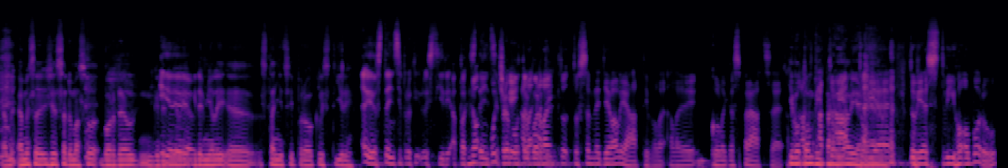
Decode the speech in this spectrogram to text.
Já, my, já myslel, že Sadomaso bordel, kde Jo, jo, měli, jo. kde měli uh, stanici pro klistýry. A jo, stanici pro stýry a pak No stanici počkej, pro ale, ale waterboarding. to, to jsem nedělal já, ty vole, ale kolega z práce. A, Ti o a- tom a to je, to, je, to je z tvýho oboru,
